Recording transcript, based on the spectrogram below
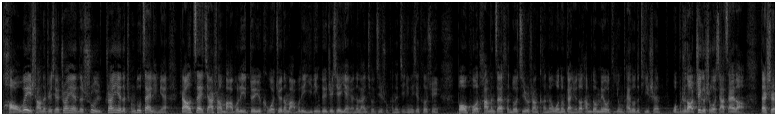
跑位上的这些专业的。术专业的程度在里面，然后再加上马布里对于，我觉得马布里一定对这些演员的篮球技术可能进行了一些特训，包括他们在很多技术上，可能我能感觉到他们都没有用太多的替身，我不知道这个是我瞎猜的，但是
